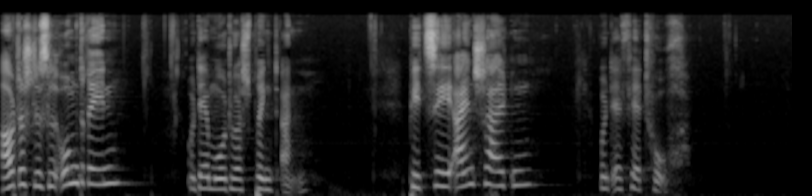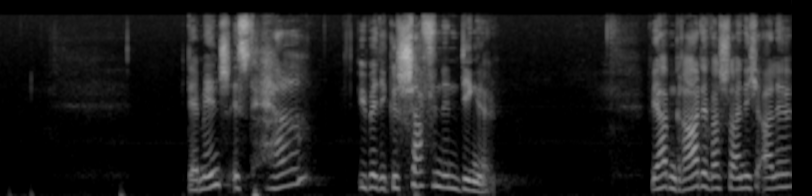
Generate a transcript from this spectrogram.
Autoschlüssel umdrehen und der Motor springt an. PC einschalten und er fährt hoch. Der Mensch ist Herr über die geschaffenen Dinge. Wir haben gerade wahrscheinlich alle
